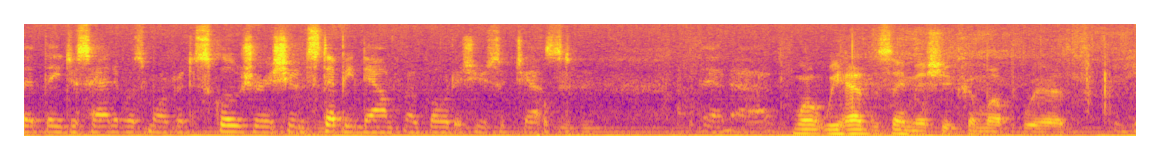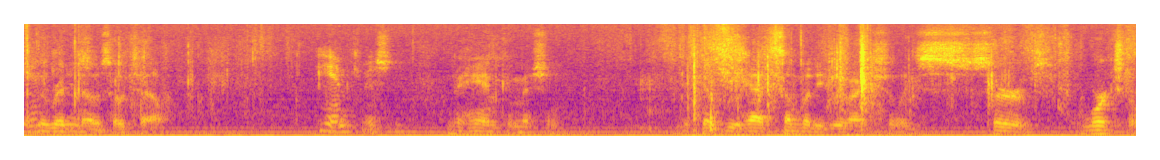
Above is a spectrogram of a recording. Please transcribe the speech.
that they just had, it was more of a disclosure issue and stepping down from a vote, as you suggest. And, uh, Well, we had the same issue come up with And the Red commission. Nose Hotel, Hand commission. the hand commission. Because we had somebody who actually serves, works for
